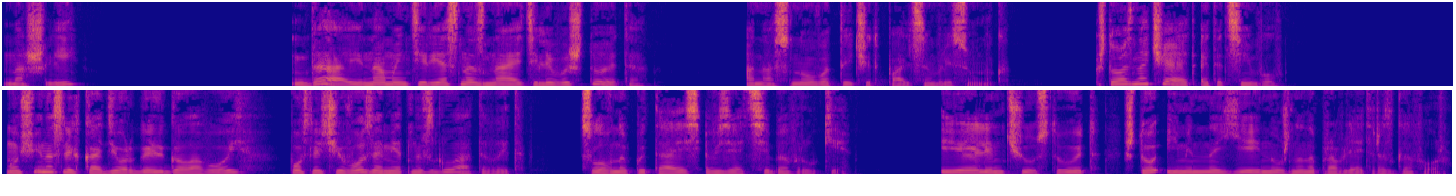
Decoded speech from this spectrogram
«Нашли?» «Да, и нам интересно, знаете ли вы, что это?» Она снова тычет пальцем в рисунок. «Что означает этот символ?» Мужчина слегка дергает головой, после чего заметно сглатывает, словно пытаясь взять себя в руки. И Эллен чувствует, что именно ей нужно направлять разговор.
